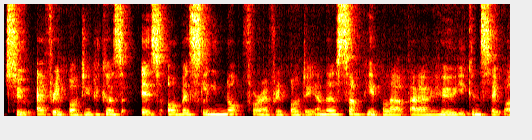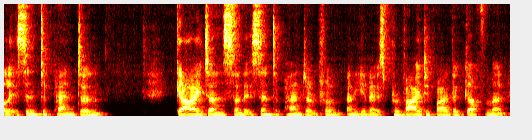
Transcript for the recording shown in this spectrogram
to everybody because it's obviously not for everybody. And there's some people out there who you can say, well, it's independent guidance and it's independent from, and you know, it's provided by the government.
